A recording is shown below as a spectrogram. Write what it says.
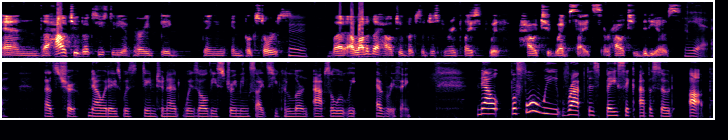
and the how-to books used to be a very big thing in bookstores. Mm. But a lot of the how-to books have just been replaced with how-to websites or how-to videos. Yeah. That's true. Nowadays, with the internet, with all these streaming sites, you can learn absolutely everything. Now, before we wrap this basic episode up,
